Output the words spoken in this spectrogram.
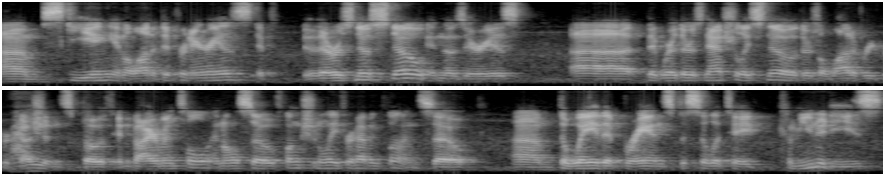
um, skiing in a lot of different areas. If there is no snow in those areas, uh, that where there's naturally snow, there's a lot of repercussions, right. both environmental and also functionally for having fun. So um, the way that brands facilitate communities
